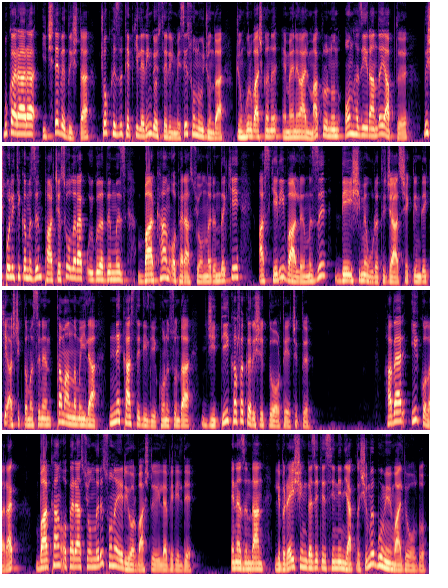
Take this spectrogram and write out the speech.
Bu karara içte ve dışta çok hızlı tepkilerin gösterilmesi sonucunda Cumhurbaşkanı Emmanuel Macron'un 10 Haziran'da yaptığı dış politikamızın parçası olarak uyguladığımız Barkan operasyonlarındaki askeri varlığımızı değişime uğratacağız şeklindeki açıklamasının tam anlamıyla ne kastedildiği konusunda ciddi kafa karışıklığı ortaya çıktı. Haber ilk olarak Barkan operasyonları sona eriyor başlığıyla verildi. En azından Liberation gazetesinin yaklaşımı bu minvalde oldu.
